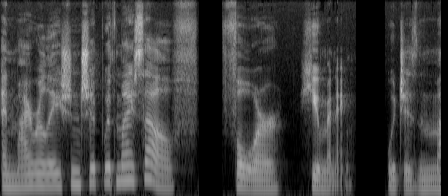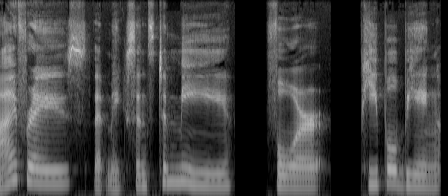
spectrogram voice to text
and my relationship with myself for humaning, which is my phrase that makes sense to me for people being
